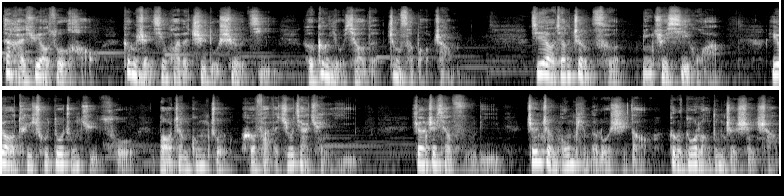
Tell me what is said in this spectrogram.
但还需要做好。更人性化的制度设计和更有效的政策保障，既要将政策明确细化，又要推出多种举措保障公众合法的休假权益，让这项福利真正公平地落实到更多劳动者身上。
